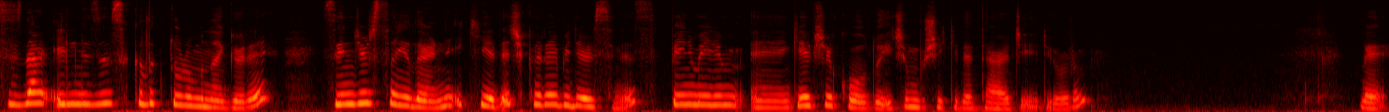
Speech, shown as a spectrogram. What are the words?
Sizler elinizin sıkılık durumuna göre zincir sayılarını ikiye de çıkarabilirsiniz. Benim elim e, gevşek olduğu için bu şekilde tercih ediyorum. Ve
